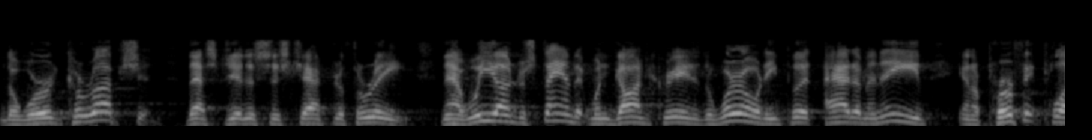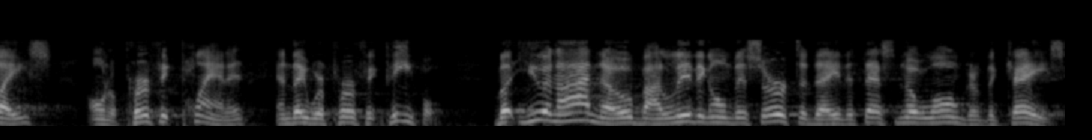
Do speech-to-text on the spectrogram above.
the word corruption. That's Genesis chapter 3. Now, we understand that when God created the world, He put Adam and Eve in a perfect place, on a perfect planet, and they were perfect people. But you and I know by living on this earth today that that's no longer the case.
